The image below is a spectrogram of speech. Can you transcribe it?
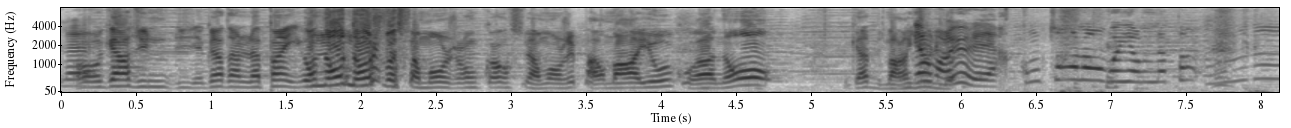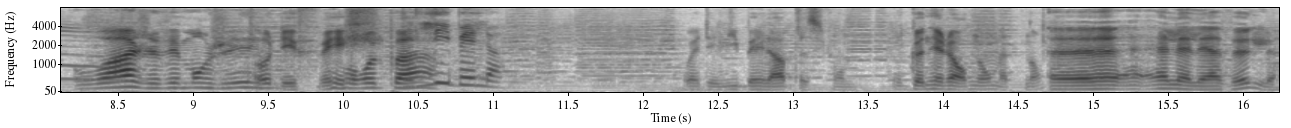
la- Oh, regarde, une... regarde un lapin. Oh non, non, je vais se faire manger encore, se faire manger par Mario, quoi. Non Regarde, Mario. Regarde, Mario, il a l'air content là en voyant le lapin. Ouah, je vais manger Oh, des fées. mon repas. Des Libella. Ouais, des libellas, parce qu'on on connaît leur nom maintenant. Euh, elle, elle est aveugle.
